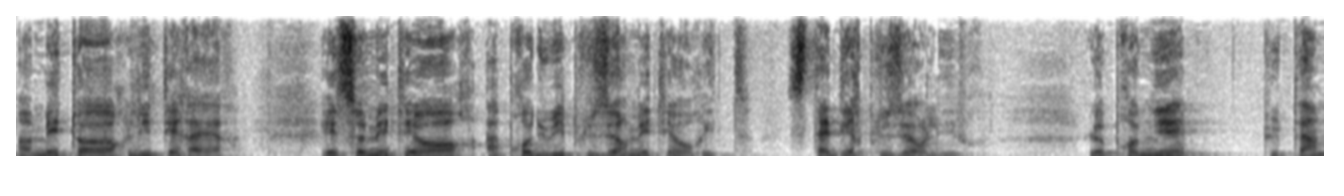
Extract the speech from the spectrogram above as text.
un météore littéraire. Et ce météore a produit plusieurs météorites, c'est-à-dire plusieurs livres. Le premier, Putain,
